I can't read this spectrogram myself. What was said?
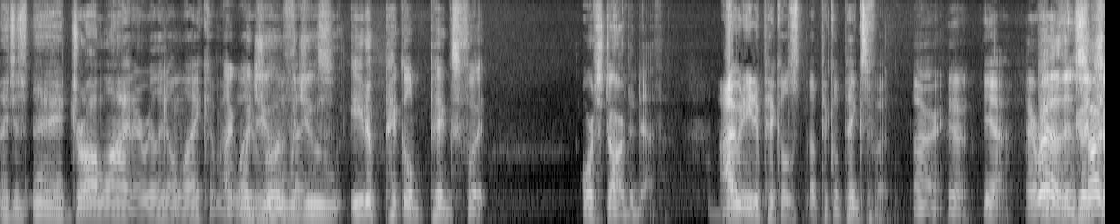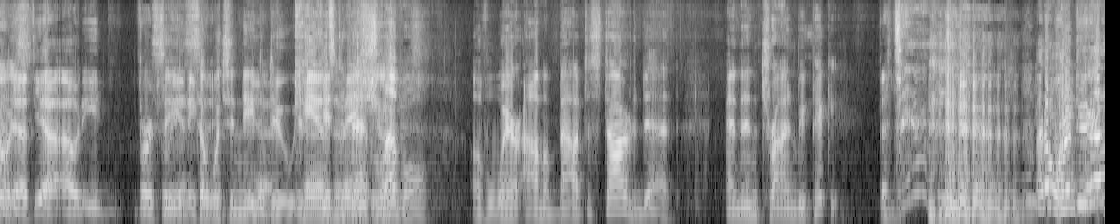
I just eh, draw a line. I really don't like them. Like, would you, would you eat a pickled pig's foot or starve to death? I would eat a pickles a pickled pig's foot. All right. yeah. Yeah. And rather than good starve to death, yeah, I would eat virtually See, anything. so what you need Yeah. to do is Cans get to that anchovies. level of where I'm about to starve to death, and then try and be picky. That's, I don't want to do that.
